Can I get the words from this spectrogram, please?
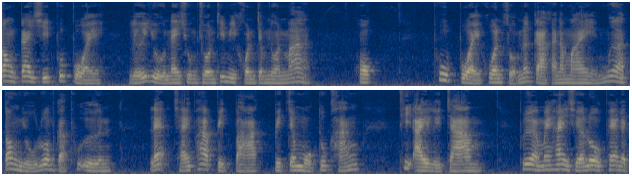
ต้องใกล้ชิดผู้ป่วย หรืออยู่ในชุมชนที่มีคนจำนวนมาก 6. ผู้ป่วยควรสวมหน้ากากอนามัยเมื่อต้องอยู่ร่วมกับผู้อื่น และใช้ผ้าปิดปากปิดจมูกทุกครั้งที่ไอหรือจาม เพื่อไม่ให้เชื้อโรคแพร่กระ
